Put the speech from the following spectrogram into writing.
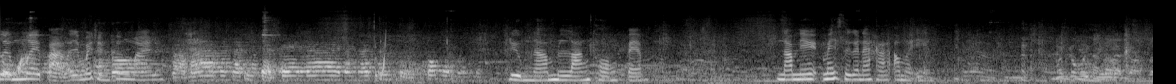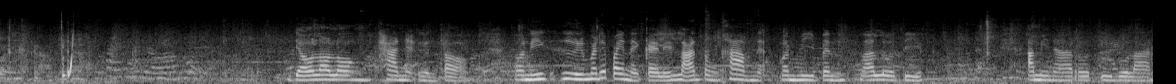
เริ่มเมื่อยปากแล้วยังไม่ถึงครึ่งไม้เลย สามารถนะคะที่จะแจ้งได้นะคะที่ศูนย์ข้อมูลดื่มน้ำล้างท้องแป๊บ น้ำนี้ไม่ซื้อนะคะ เอามาเองเเดี๋ยวเราลองทานอย่างอื่นต่อ ตอนนี้คือไม่ได้ไปไหนไกลเลยร้านตรงข้ามเนี่ย มันมีเป็นร้านโรตีอามินาโรตีโบราณ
